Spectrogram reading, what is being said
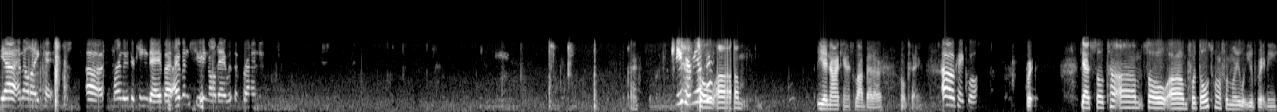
Yeah, MLK. Uh, Martin Luther King Day, but I've been shooting all day with a friend. Okay. Can you hear me? okay? So, um, yeah, no, I can. It's a lot better. Okay. Oh, okay, cool. Great. Yeah, so tell um so um for those who aren't familiar with you, Brittany,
